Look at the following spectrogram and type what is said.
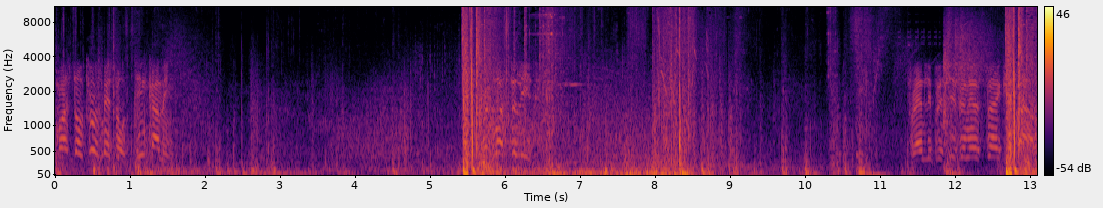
Hostile cruise missile incoming. We've the lead. Friendly precision airstrike inbound.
